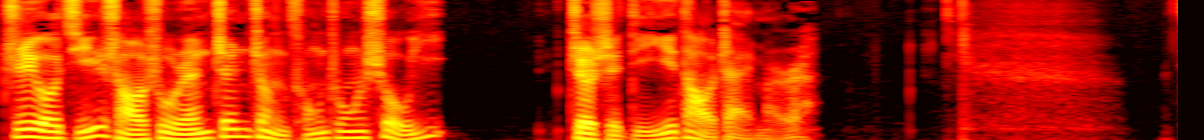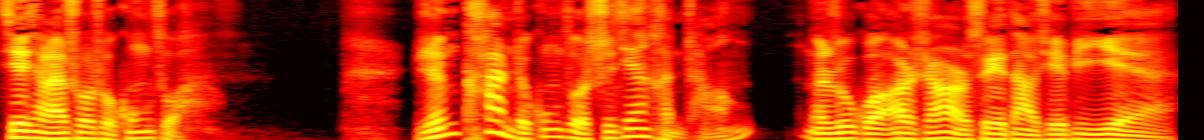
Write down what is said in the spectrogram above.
只有极少数人真正从中受益，这是第一道窄门啊。接下来说说工作，人看着工作时间很长，那如果二十二岁大学毕业，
